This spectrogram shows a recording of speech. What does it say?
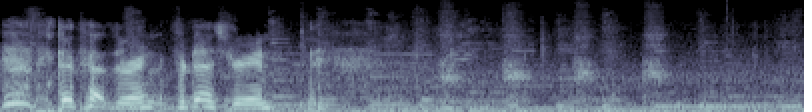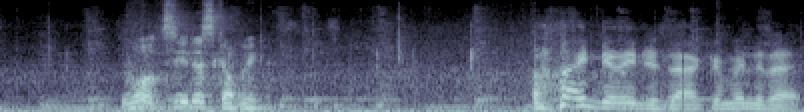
I thought that was a random pedestrian. You won't see this coming. Oh, I nearly just knocked him into that.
